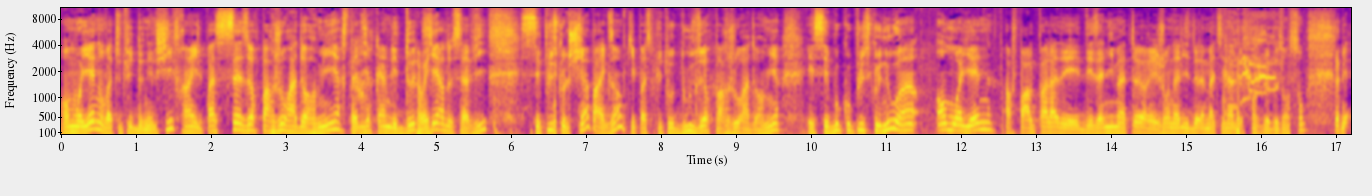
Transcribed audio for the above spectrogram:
En moyenne, on va tout de suite donner le chiffre, hein, il passe 16 heures par jour à dormir, c'est-à-dire quand même les deux Ah oui. tiers de sa vie. C'est plus que le chien par exemple, qui passe plutôt 12 heures par jour à dormir. Et c'est beaucoup plus que nous, hein, en moyenne. Alors je parle pas là des, des animateurs et journalistes de la matinale de France Bleu Besançon, mais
